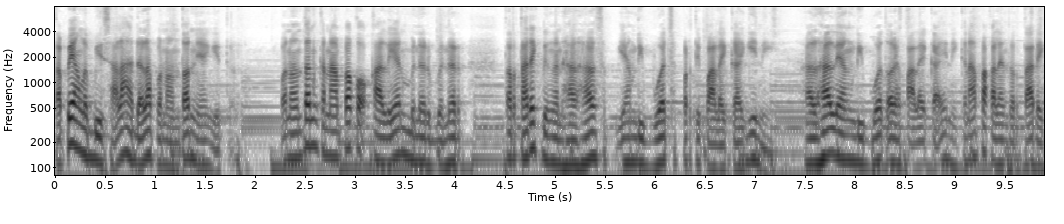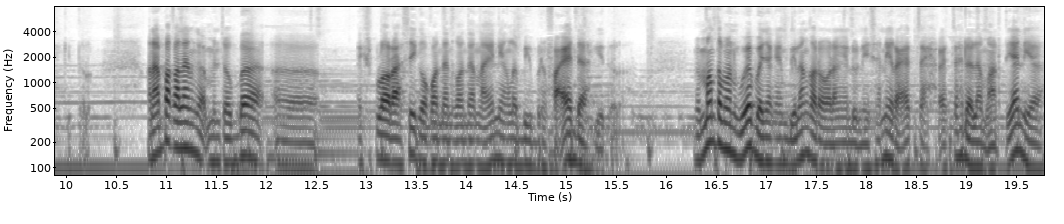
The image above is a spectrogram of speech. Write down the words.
Tapi yang lebih salah adalah penontonnya gitu. Penonton kenapa kok kalian benar-benar tertarik dengan hal-hal yang dibuat seperti Paleka gini. Hal-hal yang dibuat oleh Paleka ini. Kenapa kalian tertarik gitu loh? Kenapa kalian nggak mencoba uh, eksplorasi ke konten-konten lain yang lebih berfaedah gitu loh? Memang teman gue banyak yang bilang kalau orang Indonesia ini receh. Receh dalam artian ya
